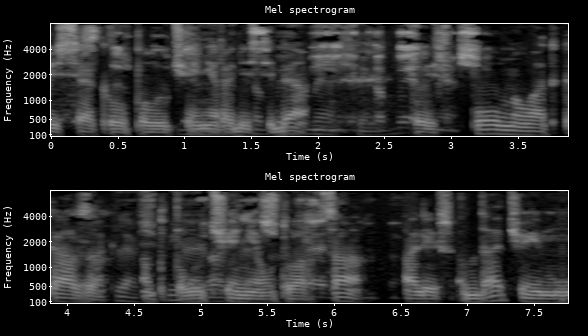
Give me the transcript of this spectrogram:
без всякого получения ради себя, то есть полного отказа от получения у Творца, а лишь отдача Ему,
